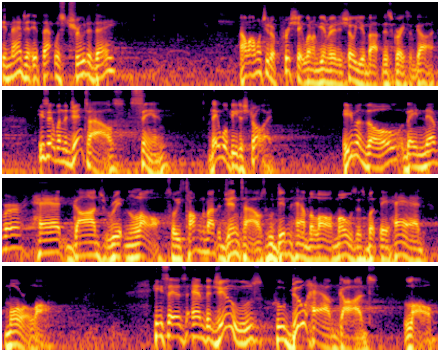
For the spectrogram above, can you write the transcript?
Imagine if that was true today. I, I want you to appreciate what I'm getting ready to show you about this grace of God. He said, when the Gentiles sin, they will be destroyed even though they never had God's written law. So he's talking about the Gentiles who didn't have the law of Moses, but they had moral law. He says, and the Jews who do have God's law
